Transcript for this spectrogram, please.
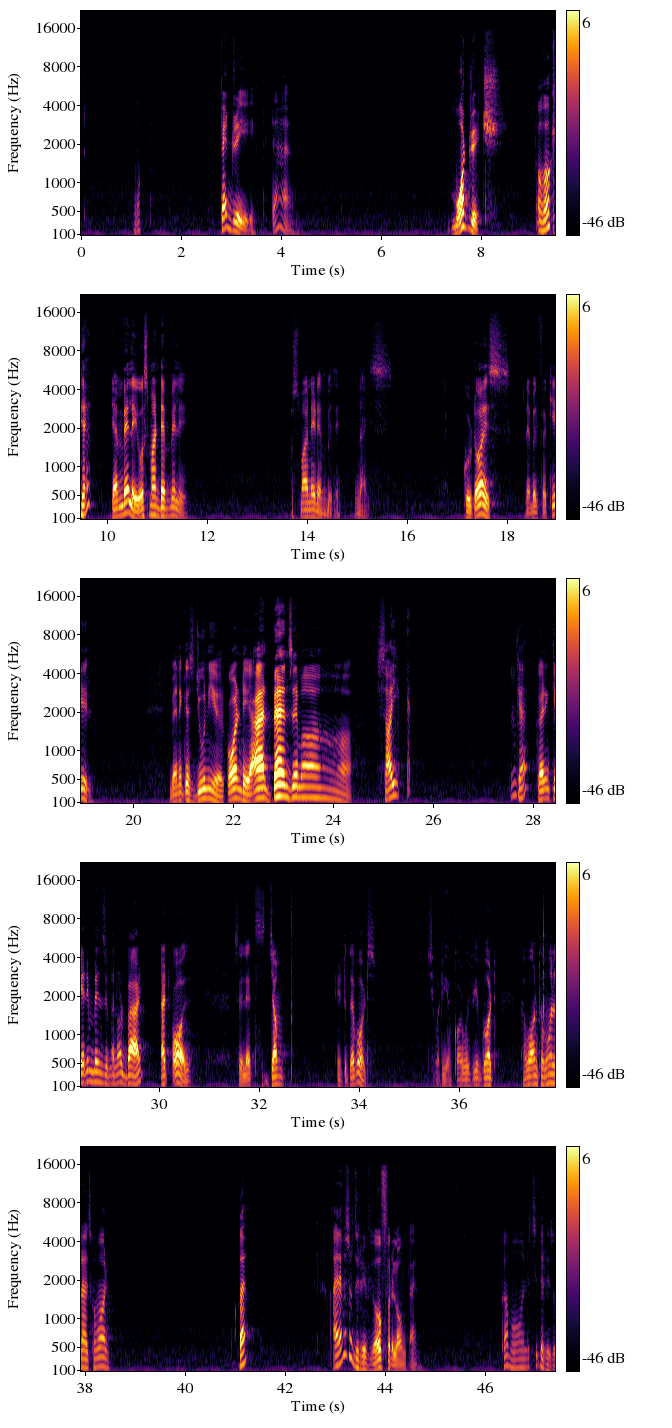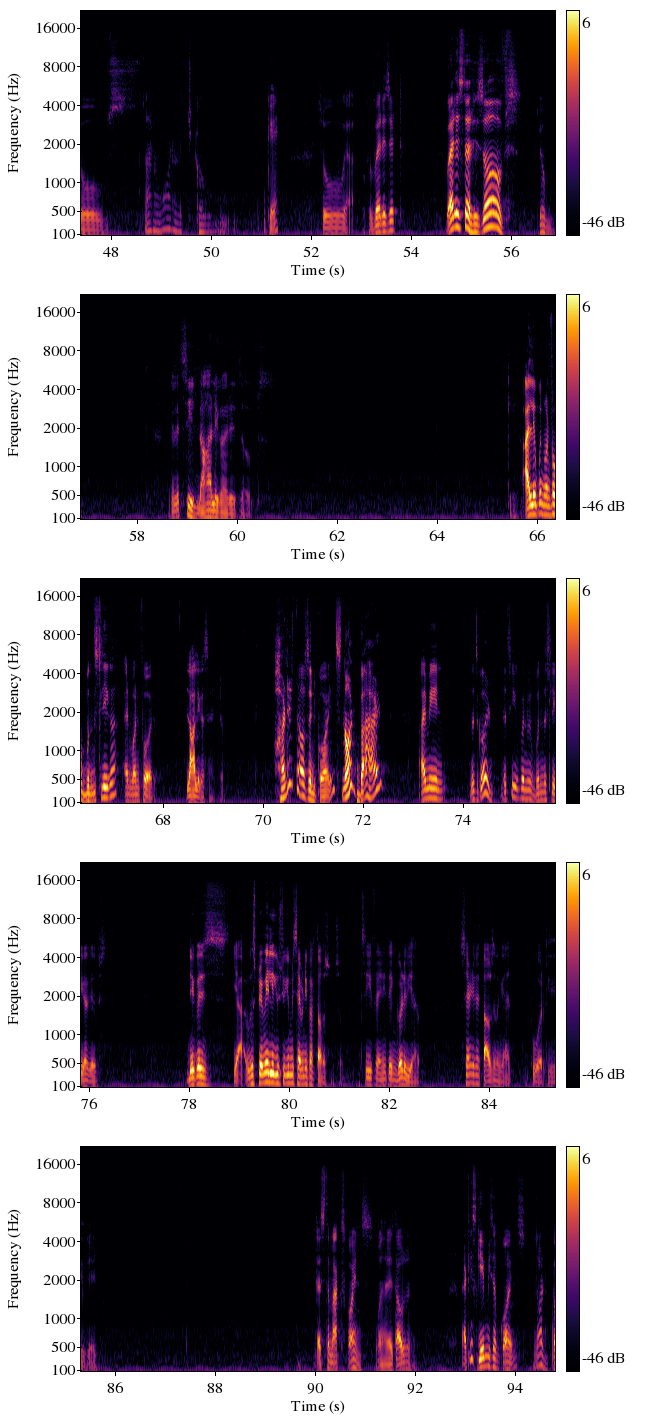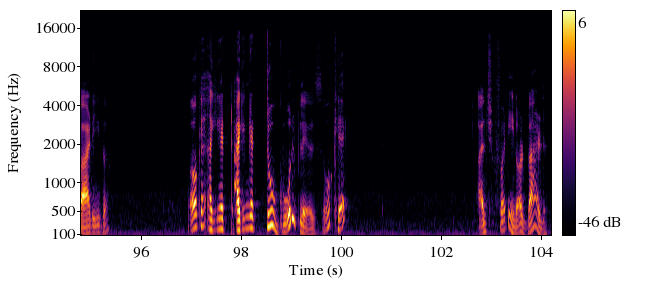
Nope. Pedri. Damn. Modric. Oh, okay. Dembele. Ousmane Dembele. Ousmane Dembele. Nice. Courtois. Nabil Fekir. Venegas Jr., Conde, and Benzema. Psych. Okay, Karim Karim Benzema, not bad at all. So let's jump into the boards. See what we have got, what we have got. Come on, come on, lads, come on. Okay. I never saw the reserve for a long time. Come on, let's see the reserves. I don't want to let you go. Okay. So, yeah. Okay, where is it? Where is the reserves? Yum. Okay, let's see La Liga reserves. Okay, I'll open one for Bundesliga and one for La Liga Santander. 100,000 coins? Not bad. I mean, that's good. Let's see what Bundesliga gives. Because, yeah, because Premier League used to give me 75,000. So, let's see if anything good we have. 75,000 again. Poor little kid. That's the max coins. 100,000. At least gave me some coins. Not bad either. Okay, I can get I can get two goal players. Okay. Ansu Fati, not bad.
